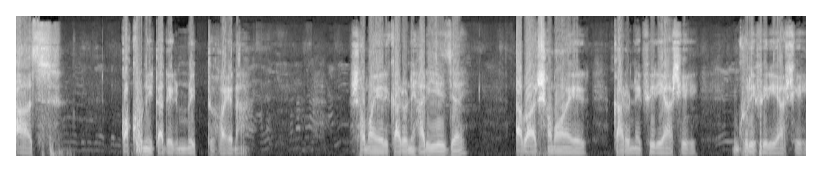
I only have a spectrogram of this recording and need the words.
কাজ কখনই তাদের মৃত্যু হয় না। সময়ের কারণে হারিয়ে যায়, আবার সময়ের কারণে ফিরে আসে, ঘুরে ফিরে আসে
